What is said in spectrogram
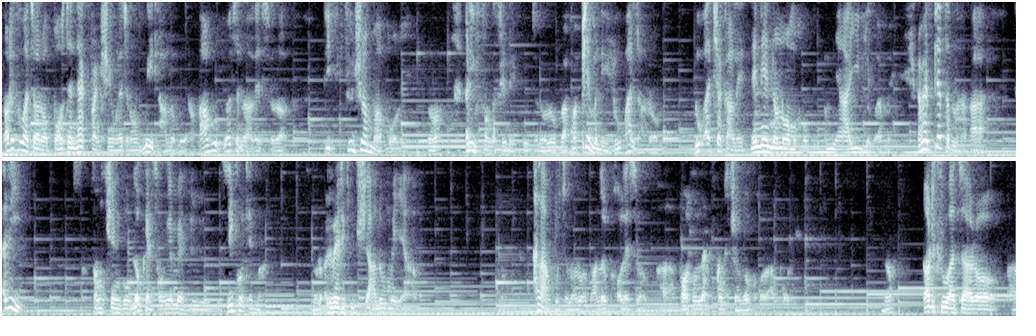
နောက်တစ်ခုကကျတော့ bottleneck function ကိုလည်းကျွန်တော်မေ့ထားလို့မရဘူးဘာကိုပြောချင်တာလဲဆိုတော့ဒီ future မှာပေါ်လေနော်အဲ့ဒီ function တွေကိုကျွန်တော်တို့ကမဖြစ်မနေလိုအပ်လာတော့လိုအပ်ချက်ကလည်းနည်းနည်းနော်နော်မဟုတ်ဘူးအများကြီးလိုအပ်မယ်ဒါပေမဲ့ပြဿနာကအဲ့ဒီ function ကိုလောက်ကန်ဆောင်ရွက်မဲ့လူဈေးကွက်ထဲမှာ ကျွန်တော်တို့အလွယ်တကူရှာလို့မရဘူးအဲ့လောက်ကိုကျွန်တော်တို့ကဘာလို့ခေါ်လဲဆိုတော့ bottleneck function လို့ခေါ်တာပေါ့လေနော်နောက်တစ်ခုကကြတော့အာ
